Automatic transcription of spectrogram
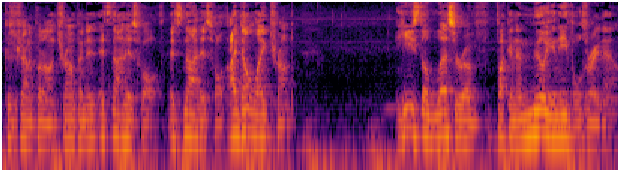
because they're trying to put on Trump, and it, it's not his fault. It's not his fault. I don't like Trump. He's the lesser of fucking a million evils right now.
